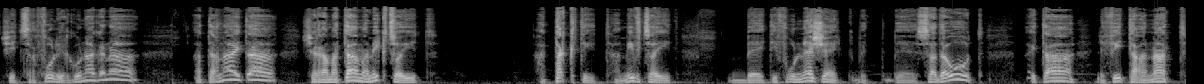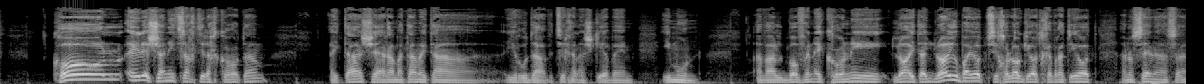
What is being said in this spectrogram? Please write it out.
שהצטרפו לארגון ההגנה, הטענה הייתה שרמתם המקצועית, הטקטית, המבצעית, בתפעול נשק, בסדאות, הייתה לפי טענת כל אלה שאני הצלחתי לחקור אותם, הייתה שרמתם הייתה ירודה וצריך להשקיע בהם אימון. אבל באופן עקרוני לא, הייתה, לא היו בעיות פסיכולוגיות, חברתיות, הנושא נעשה,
